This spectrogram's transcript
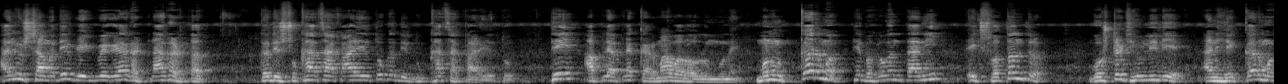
आयुष्यामध्ये वेगवेगळ्या घटना घडतात. कधी सुखाचा काळ येतो कधी दुःखाचा काळ येतो. ते आपल्या आपल्या कर्मावर अवलंबून आहे. म्हणून कर्म हे भगवंतानी एक स्वतंत्र गोष्ट ठेवलेली आहे. आणि हे कर्म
